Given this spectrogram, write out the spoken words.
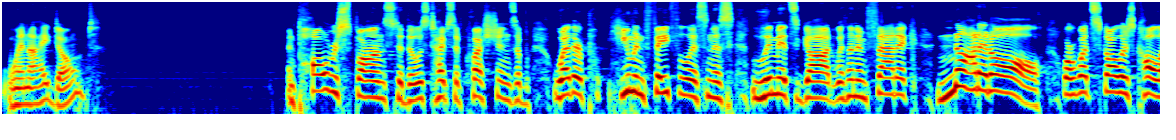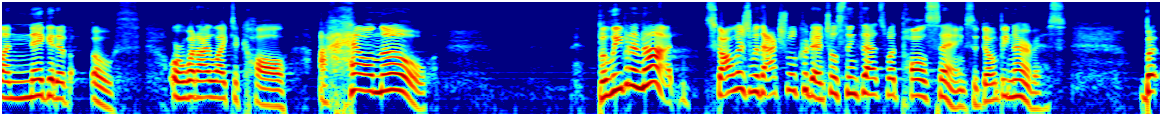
when I don't? And Paul responds to those types of questions of whether human faithlessness limits God with an emphatic not at all, or what scholars call a negative oath, or what I like to call a hell no. Believe it or not, scholars with actual credentials think that's what Paul's saying, so don't be nervous. But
